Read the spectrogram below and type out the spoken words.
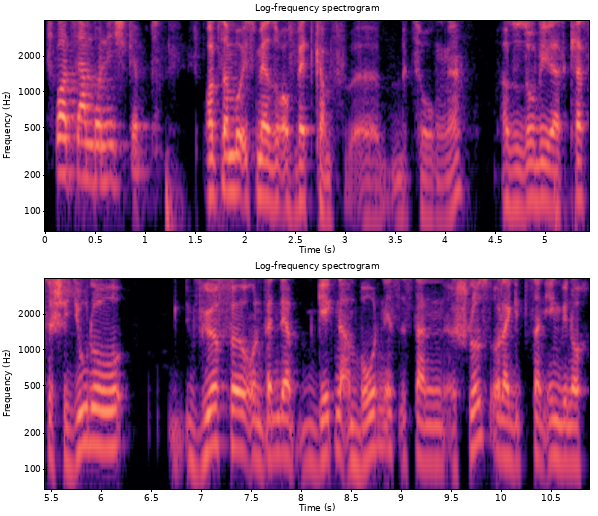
Sportsambo nicht gibt. Sportsambo ist mehr so auf Wettkampf äh, bezogen, ne? Also so wie das klassische Judo, Würfe und wenn der Gegner am Boden ist, ist dann Schluss oder gibt es dann irgendwie noch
